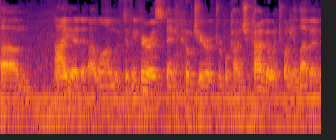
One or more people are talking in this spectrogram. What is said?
Um, I had, along with Tiffany Farriss, been co-chair of DrupalCon Chicago in 2011.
